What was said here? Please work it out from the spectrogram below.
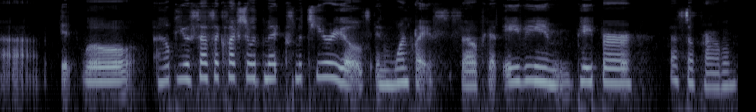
Uh, it will help you assess a collection with mixed materials in one place. So if you've got AV and paper, that's no problem.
